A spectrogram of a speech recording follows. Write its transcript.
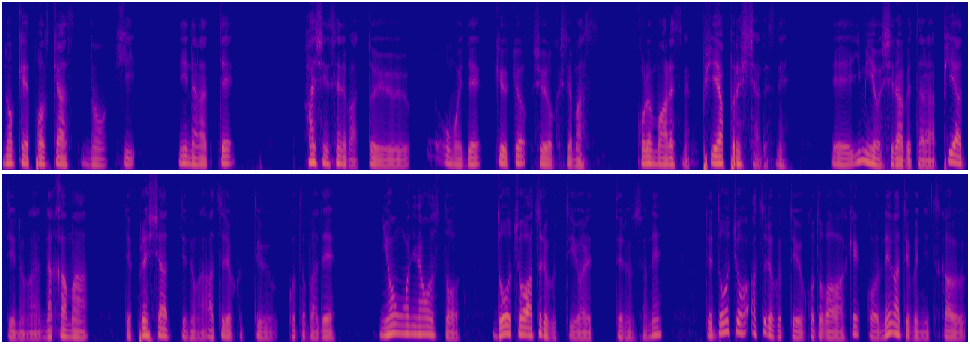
農系ポッドキャストの日に倣って配信せねばという思いで急遽収録してます。これもあれですね、ピアプレッシャーですね。えー意味を調べたらピアっていうのが仲間でプレッシャーっていうのが圧力っていう言葉で日本語に直すと同調圧力って言われてるんですよね。で同調圧力っていう言葉は結構ネガティブに使う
